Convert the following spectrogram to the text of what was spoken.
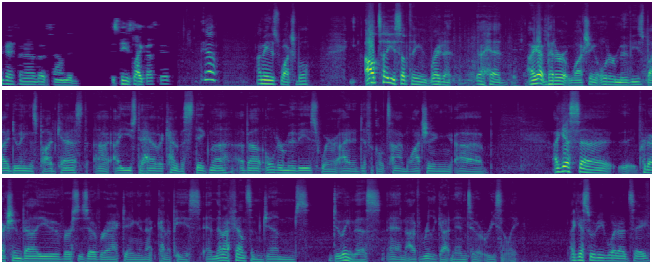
Okay, so none of those sounded. Is Thieves Like Us good? Yeah, I mean, it's watchable. I'll tell you something right a- ahead. I got better at watching older movies by doing this podcast. Uh, I used to have a kind of a stigma about older movies where I had a difficult time watching, uh, I guess, uh, production value versus overacting and that kind of piece. And then I found some gems doing this, and I've really gotten into it recently. I guess would be what I'd say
